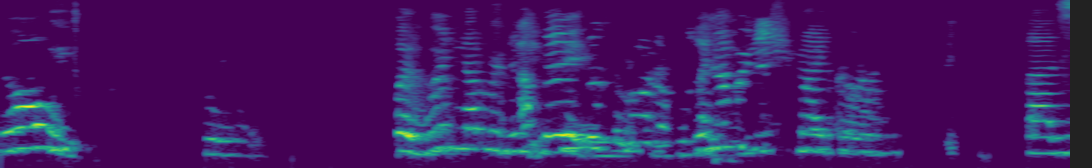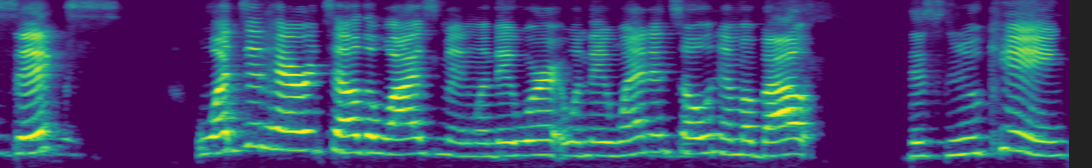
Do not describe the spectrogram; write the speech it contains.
know. Wait, what number did you pick? What number did you make? Six. What did Herod tell the wise men when they were when they went and told him about this new king?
